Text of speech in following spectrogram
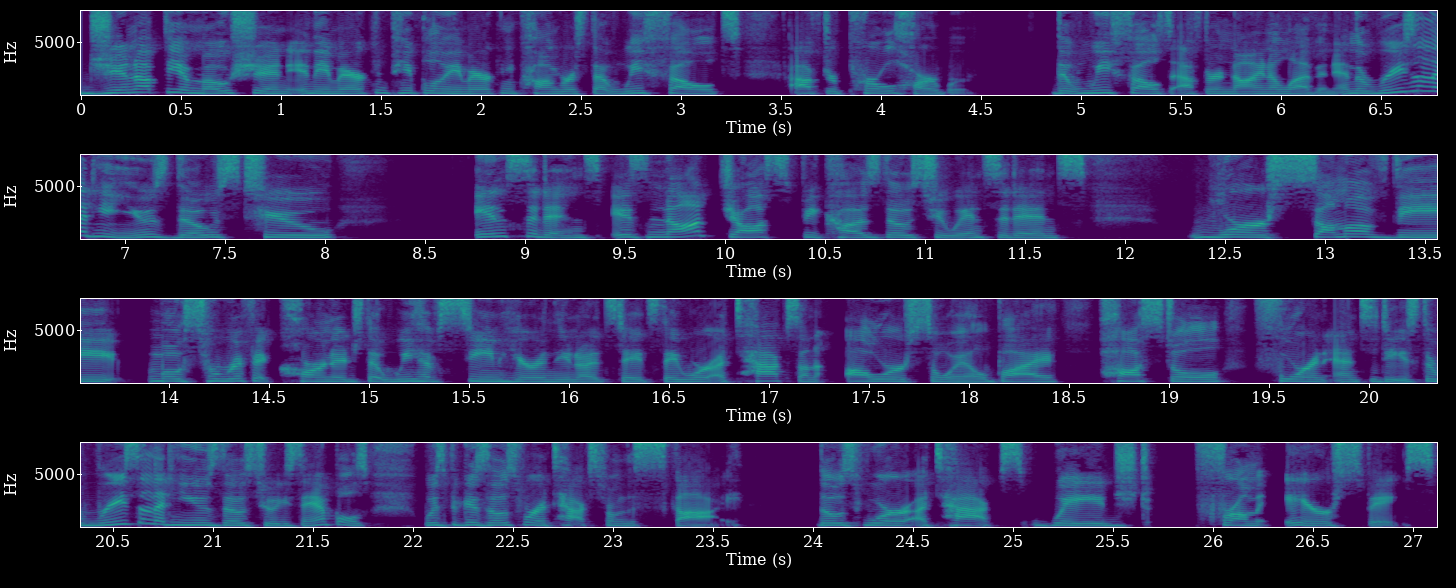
gin up the emotion in the American people and the American Congress that we felt after Pearl Harbor, that we felt after 9 11. And the reason that he used those two incidents is not just because those two incidents were some of the most horrific carnage that we have seen here in the United States. They were attacks on our soil by hostile foreign entities. The reason that he used those two examples was because those were attacks from the sky. Those were attacks waged from airspace.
